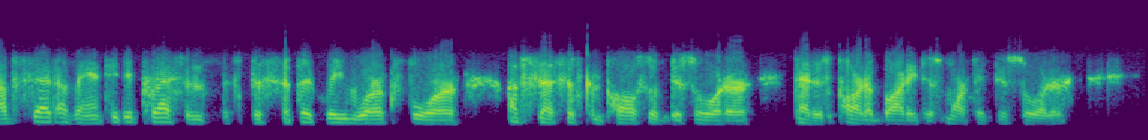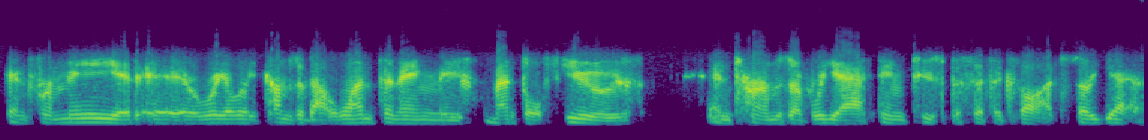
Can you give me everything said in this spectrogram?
subset of antidepressants that specifically work for obsessive compulsive disorder that is part of body dysmorphic disorder. And for me, it, it really comes about lengthening the mental fuse in terms of reacting to specific thoughts. So, yes,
